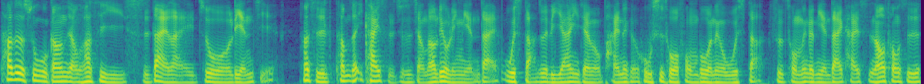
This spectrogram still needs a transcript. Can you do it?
他这个书我刚刚讲说，它是以时代来做连接。他其实他们在一开始就是讲到六零年代乌斯达，就是李安以前有拍那个胡士托风波那个乌斯达，是从那个年代开始。然后同时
